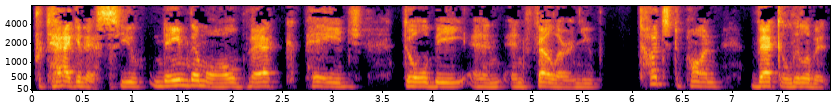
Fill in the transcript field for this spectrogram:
protagonists. You named them all: Veeck, Paige, Doby, and and Feller, and you've touched upon Veeck a little bit.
